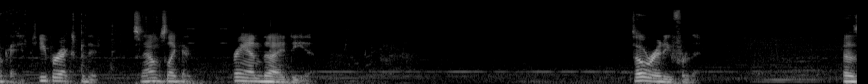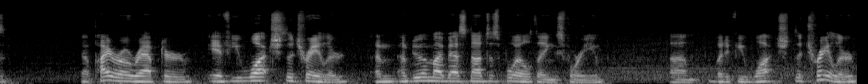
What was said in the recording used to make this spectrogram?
Okay, cheaper expedition. Sounds like a grand idea. So ready for that. Because the Pyroraptor, if you watch the trailer, I'm, I'm doing my best not to spoil things for you. Um, but if you watch the trailer,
